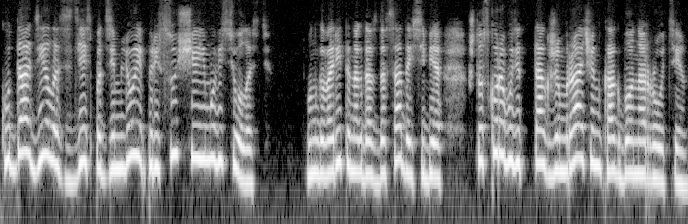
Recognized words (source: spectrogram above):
Куда делась здесь под землей присущая ему веселость? Он говорит иногда с досадой себе, что скоро будет так же мрачен, как Бонаротти.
